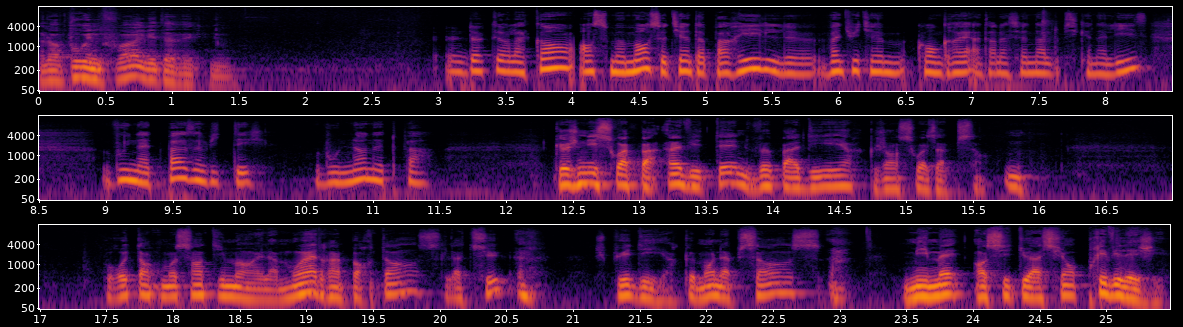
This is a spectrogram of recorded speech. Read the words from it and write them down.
alors pour une fois, il est avec nous. Docteur Lacan, en ce moment se tient à Paris le 28e congrès international de psychanalyse. Vous n'êtes pas invité. Vous n'en êtes pas. Que je n'y sois pas invité ne veut pas dire que j'en sois absent. Hmm. Pour autant que mon sentiment ait la moindre importance là-dessus, je puis dire que mon absence m'y met en situation privilégiée.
